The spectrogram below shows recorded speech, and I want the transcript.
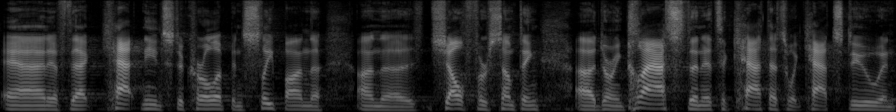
And if that cat needs to curl up and sleep on the, on the shelf or something uh, during class, then it's a cat. That's what cats do and,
